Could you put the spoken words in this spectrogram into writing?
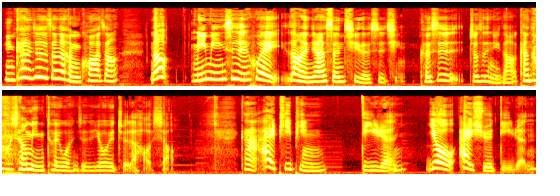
你看，就是真的很夸张。然后明明是会让人家生气的事情。可是，就是你知道，看到乡民推文，就是又会觉得好笑。看，爱批评敌人，又爱学敌人，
